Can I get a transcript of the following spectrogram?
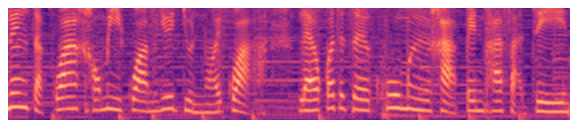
เนื่องจากว่าเขามีความยืดหยุ่นน้อยกว่า แล้วก็จะเจอคู่มือค่ะ เป็นภาษาจีน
